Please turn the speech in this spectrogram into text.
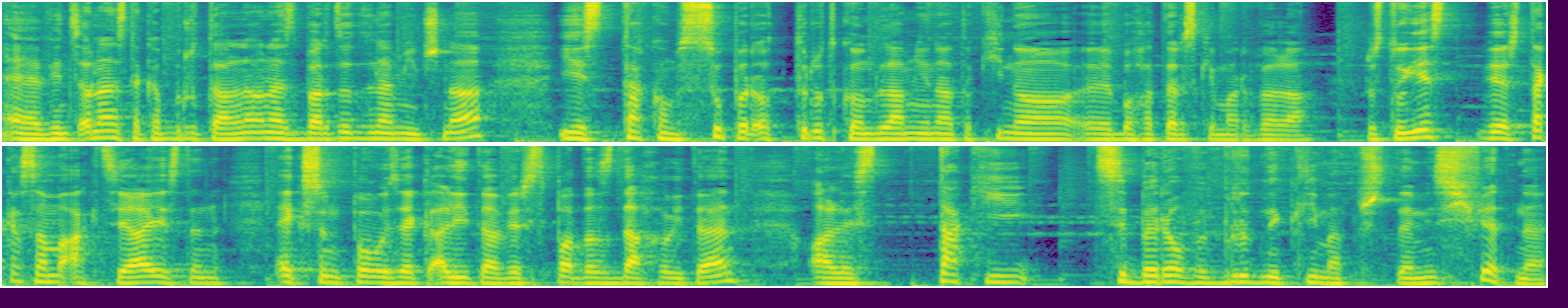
E, więc ona jest taka brutalna, ona jest bardzo dynamiczna i jest taką super odtrutką dla mnie na to kino y, bohaterskie Marvela. Po prostu jest, wiesz, taka sama akcja, jest ten action pose jak Alita, wiesz, spada z dachu i ten, ale jest taki cyberowy, brudny klimat przy tym jest świetne.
